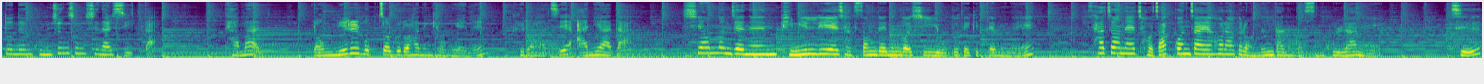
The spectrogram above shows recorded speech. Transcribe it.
또는 공중송신할 수 있다. 다만 영리를 목적으로 하는 경우에는 그러하지 아니하다. 시험 문제는 비밀리에 작성되는 것이 요구되기 때문에 사전에 저작권자의 허락을 얻는다는 것은 곤란해. 즉,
